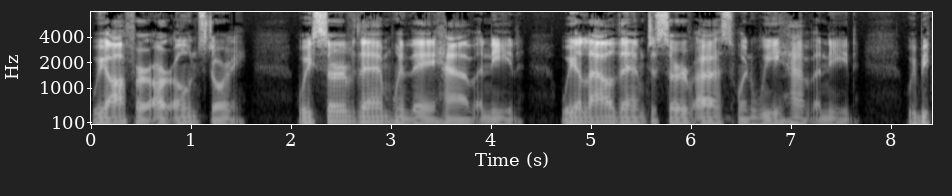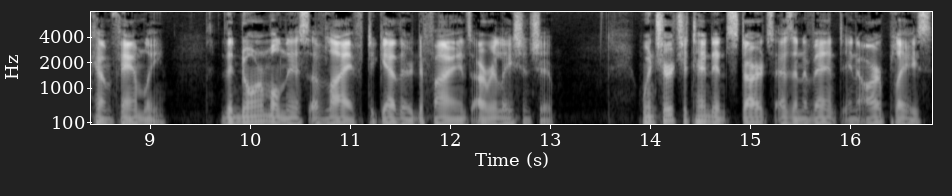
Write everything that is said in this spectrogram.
We offer our own story. We serve them when they have a need. We allow them to serve us when we have a need. We become family. The normalness of life together defines our relationship. When church attendance starts as an event in our place,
